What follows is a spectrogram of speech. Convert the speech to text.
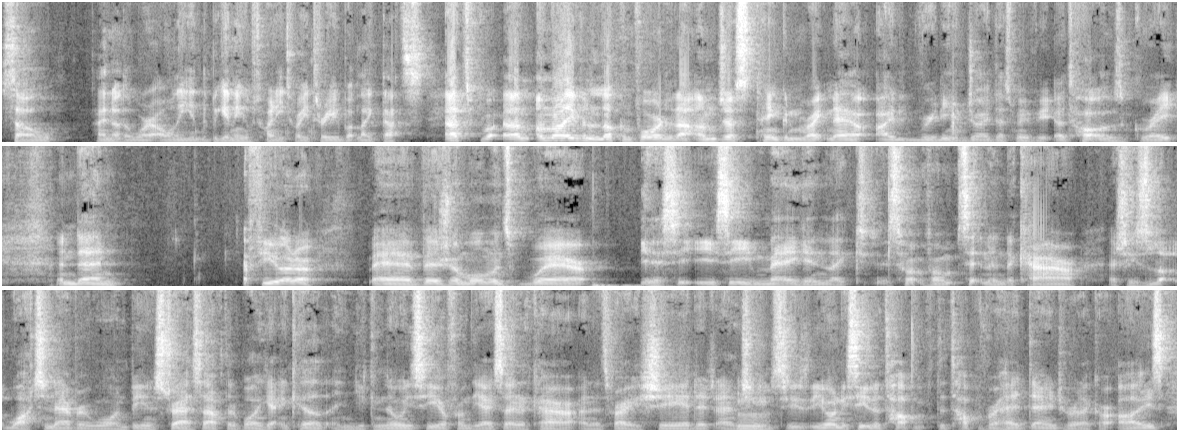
So I know that we're only in the beginning of 2023, but like that's That's I'm, not even looking forward to that. I'm just thinking right now. I really enjoyed this movie. I thought it was great, and then a few other uh, visual moments where you see you see Megan like sort of from sitting in the car and she's lo- watching everyone being stressed after the boy getting killed, and you can only see her from the outside of the car, and it's very shaded, and she, she's you only see the top of the top of her head down to her like her eyes,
